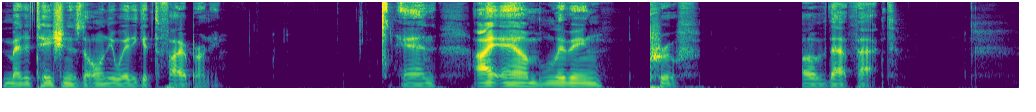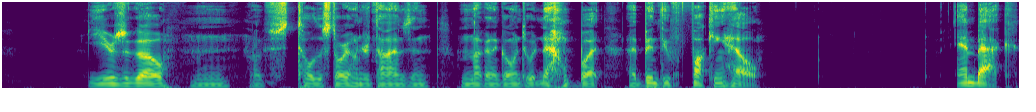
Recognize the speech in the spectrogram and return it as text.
Meditation is the only way to get the fire burning. And I am living proof of that fact. Years ago, mm, I've told the story a hundred times and I'm not going to go into it now, but I've been through fucking hell and back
